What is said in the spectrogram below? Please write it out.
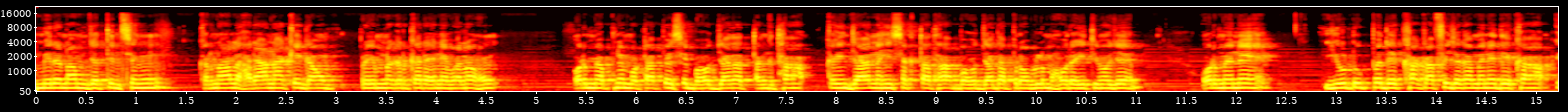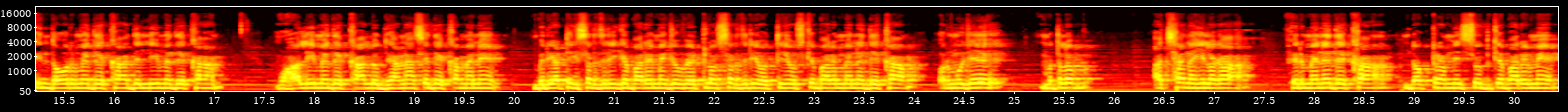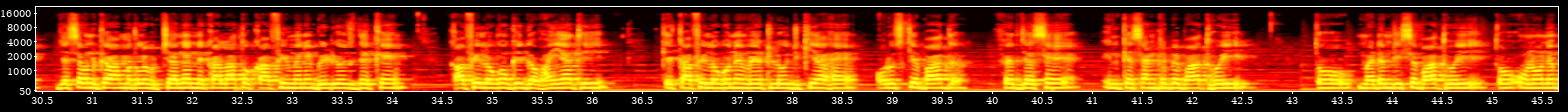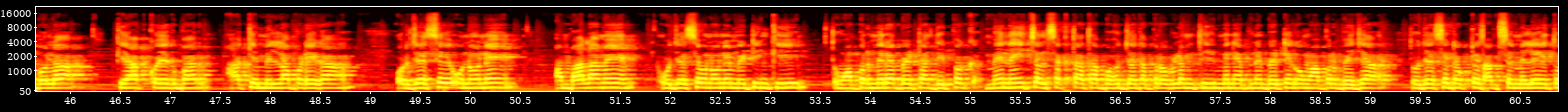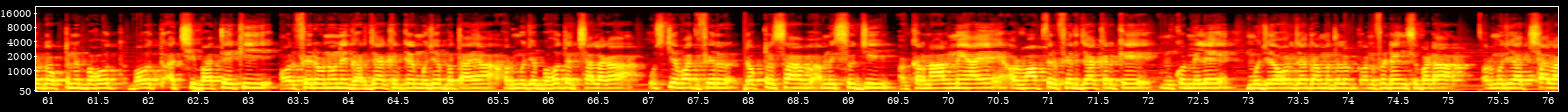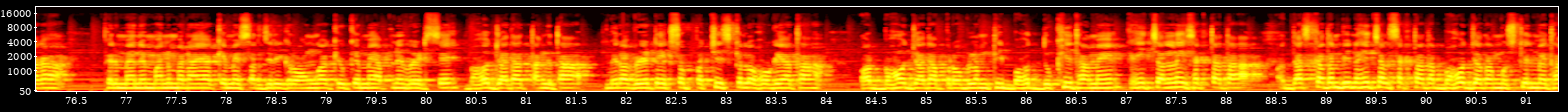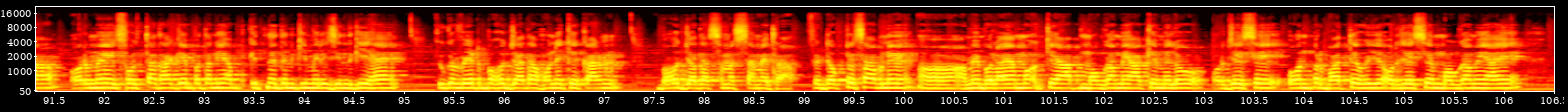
मेरा नाम जतिन सिंह करनाल, हरियाणा के गाँव प्रेमनगर का रहने वाला हूँ। और मैं अपने मोटापे से बहुत ज़्यादा तंग था। कहीं जा नहीं सकता था, बहुत ज़्यादा प्रॉब्लम हो रही थी मुझे। और मैंने यूट्यूब पर देखा, काफ़ी जगह मैंने देखा, इंदौर में देखा, दिल्ली में देखा, मोहाली में देखा, लुधियाना से देखा मैंने बरियाटिक सर्जरी के बारे में, जो वेट लॉस सर्जरी होती है, उसके बारे में मैंने देखा। और मुझे मतलब अच्छा नहीं लगा। फिर मैंने देखा डॉक्टर अमित सुद के बारे में, जैसे उनका मतलब चैनल निकाला तो काफ़ी मैंने वीडियोस देखे, काफ़ी लोगों की गवाहियाँ थी कि काफ़ी लोगों ने वेट लूज किया है और उसके बाद फिर जैसे इनके सेंटर पे बात हुई तो मैडम जी से बात हुई तो उन्होंने बोला कि आपको एक बार आके मिलना पड़ेगा और जैसे उन्होंने अम्बाला में वो जैसे उन्होंने मीटिंग की तो वहाँ पर मेरा बेटा दीपक, मैं नहीं चल सकता था, बहुत ज़्यादा प्रॉब्लम थी। मैंने अपने बेटे को वहाँ पर भेजा। तो जैसे डॉक्टर साहब से मिले तो डॉक्टर ने बहुत बहुत अच्छी बातें की और फिर उन्होंने घर जा करके मुझे बताया और मुझे बहुत अच्छा लगा। उसके बाद फिर डॉक्टर साहब अमित सुद जी करनाल में आए और वहाँ फिर फिर जा करके उनको मिले। मुझे और ज़्यादा मतलब कॉन्फिडेंस बढ़ा और मुझे अच्छा लगा। फिर मैंने मन बनाया कि मैं सर्जरी करवाऊँगा क्योंकि मैं अपने वेट से बहुत ज़्यादा तंग था। मेरा वेट 125 किलो हो गया था और बहुत ज़्यादा प्रॉब्लम थी बहुत दुखी था मैं। कहीं चल नहीं सकता था और दस कदम भी नहीं चल सकता था बहुत ज़्यादा मुश्किल में था। और मैं सोचता था कि पता नहीं अब कितने दिन की मेरी ज़िंदगी है क्योंकि वेट बहुत ज़्यादा होने के कारण बहुत ज़्यादा समस्या में था। फिर डॉक्टर साहब ने आ, हमें बुलाया कि आप मोगा में आके मिलो और जैसे फ़ोन पर बातें हुई और जैसे मोगा में आए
